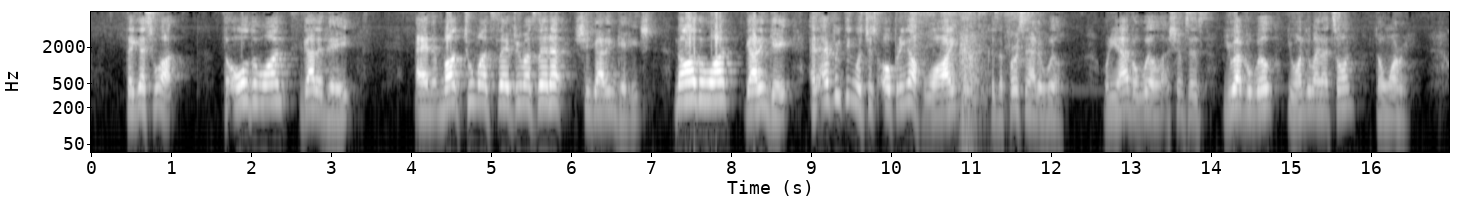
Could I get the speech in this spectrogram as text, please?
then guess what? The older one got a date, and a month, two months later, three months later, she got engaged. The other one got engaged, and everything was just opening up. Why? Because the person had a will. When you have a will, Hashem says, "You have a will. You want to do my ratzon? Don't worry.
